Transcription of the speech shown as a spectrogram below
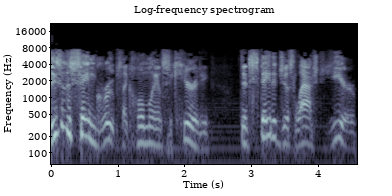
These are the same groups like Homeland Security that stated just last year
